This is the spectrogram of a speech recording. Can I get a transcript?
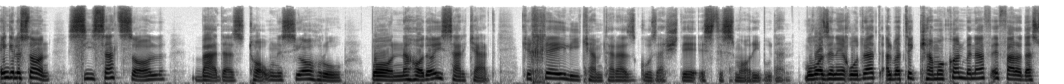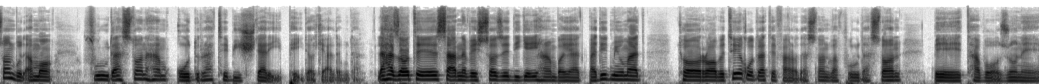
انگلستان 300 سال بعد از تاون سیاه رو با نهادهایی سر کرد که خیلی کمتر از گذشته استثماری بودند. موازنه قدرت البته کماکان به نفع فرادستان بود اما فرودستان هم قدرت بیشتری پیدا کرده بودند. لحظات سرنوشت ساز دیگه ای هم باید بدید می اومد تا رابطه قدرت فرادستان و فرودستان به توازن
